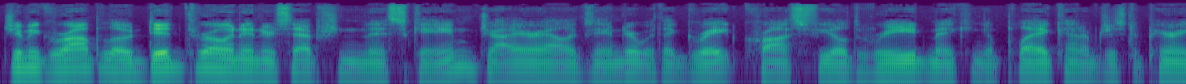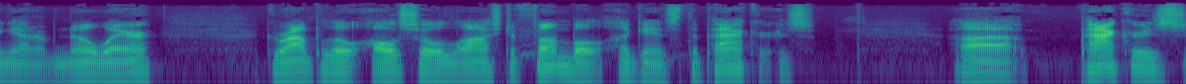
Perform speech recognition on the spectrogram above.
Jimmy Garoppolo did throw an interception in this game. Jaire Alexander with a great crossfield read, making a play, kind of just appearing out of nowhere. Garoppolo also lost a fumble against the Packers. Uh, Packers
